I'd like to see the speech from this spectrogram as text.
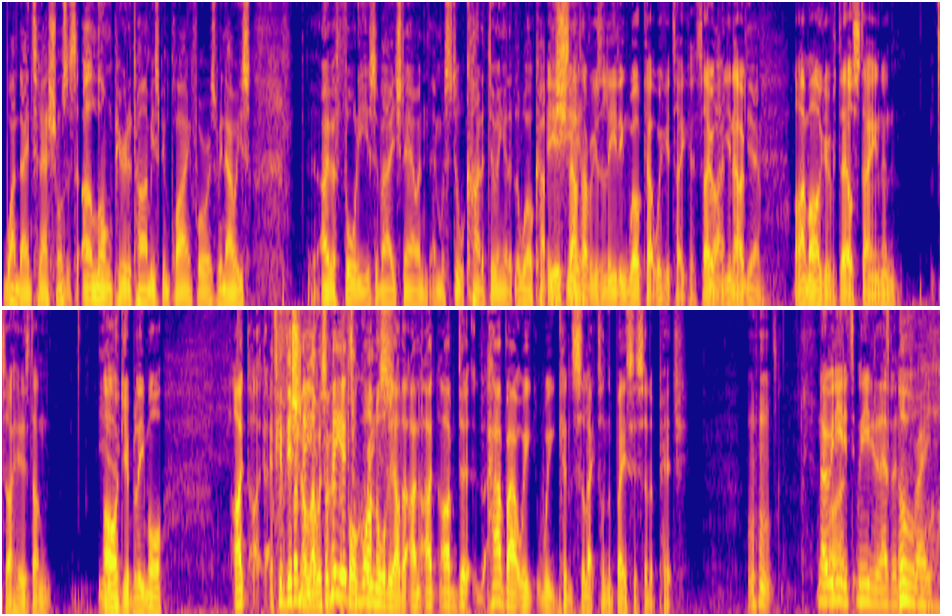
one day internationals. It's a long period of time he's been playing for. As we know, he's over 40 years of age now, and, and we're still kind of doing it at the World Cup He this is year. South Africa's leading World Cup wicket taker. So, Right, you know, yeah. I'm arguing for Dale Steyn, and Tahir's done Yeah. arguably more. I, I, It's conditional for me, though, isn't for it, me, the it's four one or the other. And I, I'm do, how about we, we can select on the basis of the pitch? No, we need we need eleven. Oh. I'm afraid.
